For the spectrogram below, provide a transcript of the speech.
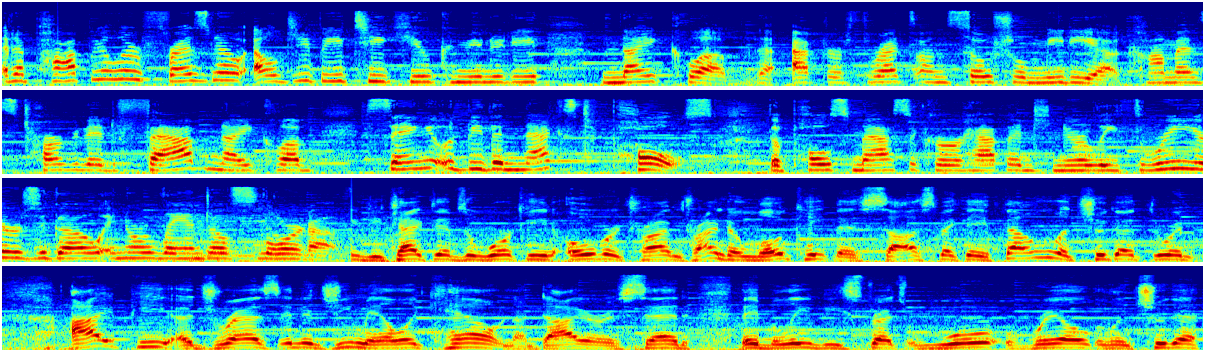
at a popular Fresno LGBTQ community nightclub after threats on social media. Comments targeted Fab nightclub, saying it would be the next Pulse. The Pulse massacre happened nearly three years ago in Orlando, Florida. Detectives are working overtime trying to locate the suspect. They found LeChuga through an IP address in a Gmail account. Now, Dyer said they believe these threats were real. LeChuga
